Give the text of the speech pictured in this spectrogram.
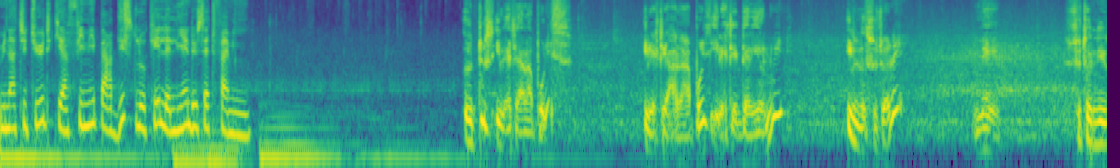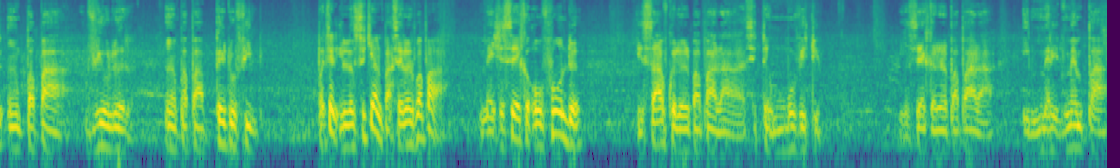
Une attitude qui a fini par disloquer les liens de cette famille. Eux tous, il était à la police. Il était à la police, il était derrière lui. Il le soutenait. Mais soutenir un papa violeur, un papa pédophile, Peut-être ils le soutiennent parce que c'est leur papa. Mais je sais qu'au fond d'eux, ils savent que leur papa, là, c'est un mauvais type. Ils savent que leur papa, là, il ne mérite même pas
